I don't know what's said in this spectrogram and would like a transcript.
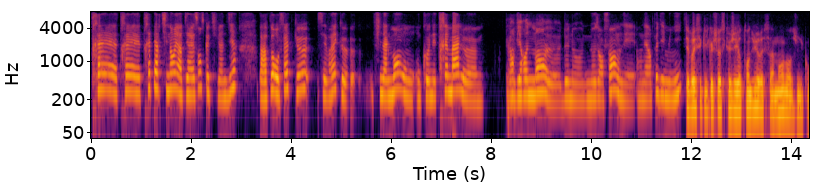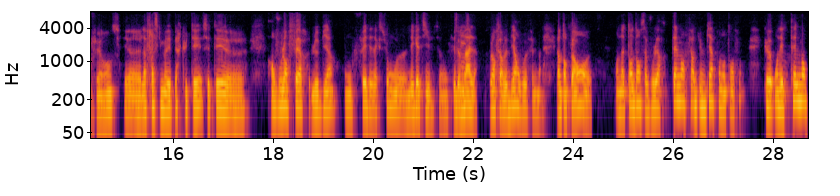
très très très pertinent et intéressant ce que tu viens de dire par rapport au fait que c'est vrai que finalement on, on connaît très mal l'environnement de nos, enfants, on est, on est un peu démunis. C'est vrai, c'est quelque chose que j'ai entendu récemment dans une conférence. Et, la phrase qui m'avait percuté, c'était en voulant faire le bien, on fait des actions négatives. On fait le mal. En voulant faire le bien, on veut faire le mal. Et en tant que parent, on a tendance à vouloir tellement faire du bien pour notre enfant qu'on est tellement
